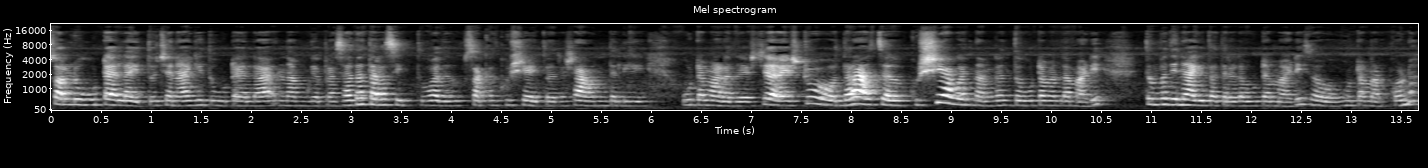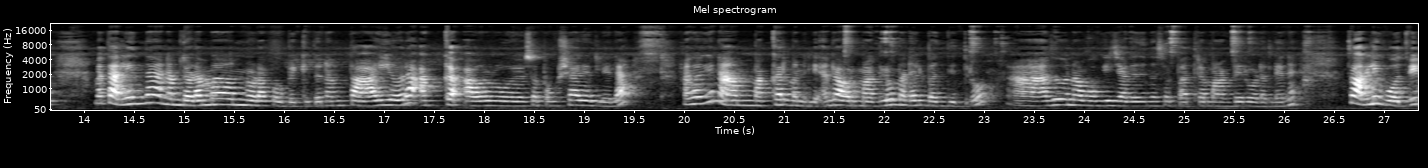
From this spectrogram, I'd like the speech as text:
ಸೊ ಅಲ್ಲೂ ಊಟ ಎಲ್ಲ ಇತ್ತು, ಚೆನ್ನಾಗಿತ್ತು ಊಟ ಎಲ್ಲ. ನಮಗೆ ಪ್ರಸಾದ ಥರ ಸಿಕ್ತು. ಅದು ಸಖತ್ ಖುಷಿ ಆಯಿತು. ಅಂದರೆ ಶ್ರಾವಣದಲ್ಲಿ ಊಟ ಮಾಡೋದು ಎಷ್ಟು ಎಷ್ಟು ಒಂಥರ ಖುಷಿ ಆಗೋಯ್ತು ನಮಗಂತೂ ಊಟವೆಲ್ಲ ಮಾಡಿ. ತುಂಬ ದಿನ ಆಗಿತ್ತು ಆ ಥರ ಎಲ್ಲ ಊಟ ಮಾಡಿ ಸೊ ಊಟ ಮಾಡಿಕೊಂಡು, ಮತ್ತು ಅಲ್ಲಿಂದ ನಮ್ಮ ದೊಡ್ಡಮ್ಮ ನೋಡೋಕೆ ಹೋಗ್ಬೇಕಿತ್ತು. ನಮ್ಮ ತಾಯಿಯವರ ಅಕ್ಕ, ಅವರು ಸ್ವಲ್ಪ ಹುಷಾರಿರಲಿಲ್ಲ. ಹಾಗಾಗಿ ನಮ್ಮ ಅಕ್ಕರ ಮನೇಲಿ, ಅಂದರೆ ಅವ್ರ ಮಗಳು ಮನೇಲಿ ಬಂದಿದ್ರು. ಅದು ನಾವು ಹೋಗಿ ಜಾಗದಿಂದ ಸ್ವಲ್ಪ ಹತ್ರ ಮಾಗಡಿ ರೋಡಲ್ಲೇ ಸೊ ಅಲ್ಲಿಗೆ ಹೋದ್ವಿ.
